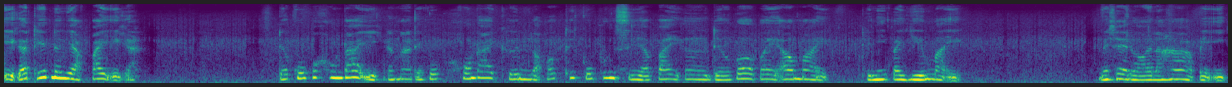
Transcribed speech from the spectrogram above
อีกอาทิตย์หนึ่งอยากไปอีกอะเดี๋ยวกูก็คงได้อีกนะเดี๋ยวกูคงได้คืนหรอกที่กูเพิ่งเสียไปเออ เดี๋ยวก็ไปเอาใหม่ ทีนี้ไปยืมมาอีก ไม่ใช่ร้อยละห้าไปอีก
